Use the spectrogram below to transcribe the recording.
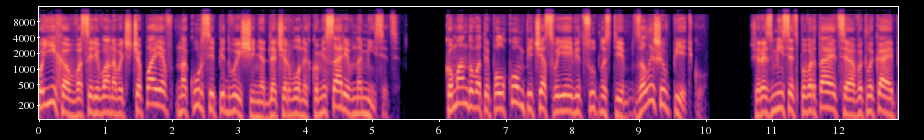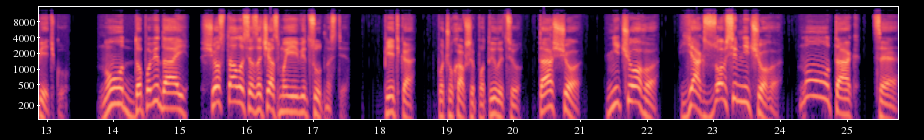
Поїхав Василь Іванович Чапаєв на курсі підвищення для червоних комісарів на місяць. Командувати полком під час своєї відсутності залишив Петьку. Через місяць повертається, викликає Петьку. Ну, доповідай, що сталося за час моєї відсутності? Петька, почухавши потилицю. Та що? Нічого. Як зовсім нічого? Ну, так, це.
